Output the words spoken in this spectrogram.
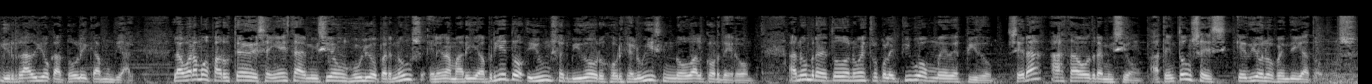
y Radio Católica Mundial. Laboramos para ustedes en esta emisión Julio Pernús, Elena María Prieto y un servidor Jorge Luis Nodal Cordero. A nombre de todo nuestro colectivo me despido. Será hasta otra emisión. Hasta entonces, que Dios los bendiga a todos.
